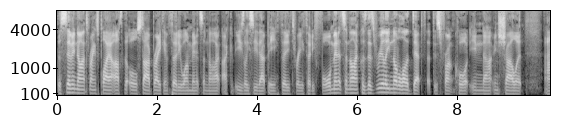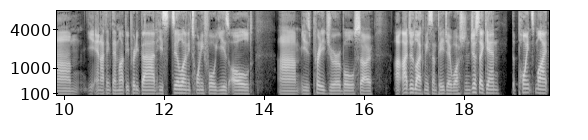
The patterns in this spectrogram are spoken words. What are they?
the 79th ranked player after the All Star break in 31 minutes a night. I could easily see that be 33, 34 minutes a night because there's really not a lot of depth at this front court in uh, in Charlotte, um, and I think they might be pretty bad. He's still only 24 years old. Um, he's pretty durable, so I, I do like me some PJ Washington. Just again, the points might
